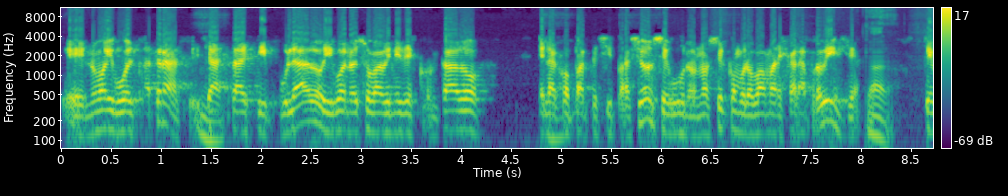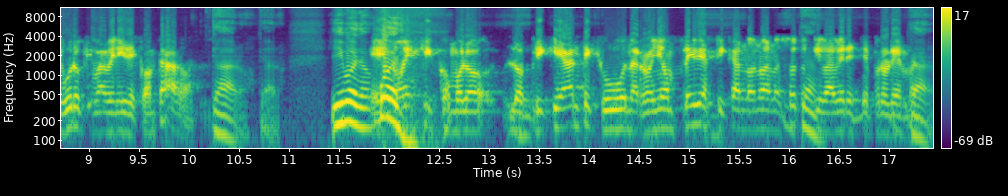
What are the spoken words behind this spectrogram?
Eh, no hay vuelta atrás, ya mm. está estipulado y bueno, eso va a venir descontado en la coparticipación, seguro. No sé cómo lo va a manejar la provincia. Claro. Seguro que va a venir descontado. Claro, claro. Y bueno, eh, No es que, como lo, lo expliqué antes, que hubo una reunión previa explicándonos a nosotros que iba a haber este problema. Claro.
